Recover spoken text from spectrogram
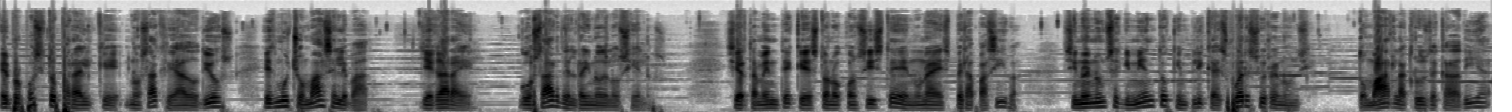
El propósito para el que nos ha creado Dios es mucho más elevado, llegar a Él, gozar del reino de los cielos. Ciertamente que esto no consiste en una espera pasiva, sino en un seguimiento que implica esfuerzo y renuncia, tomar la cruz de cada día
